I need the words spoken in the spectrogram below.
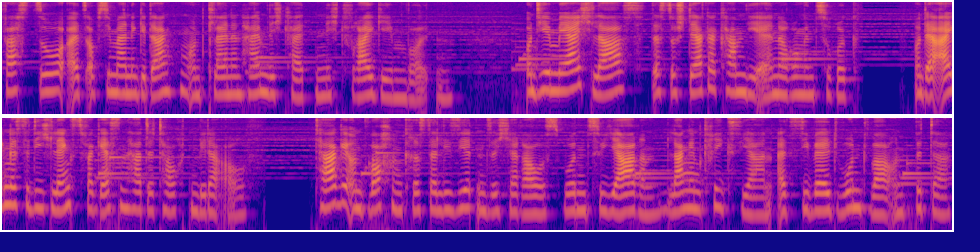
fast so, als ob sie meine Gedanken und kleinen Heimlichkeiten nicht freigeben wollten. Und je mehr ich las, desto stärker kamen die Erinnerungen zurück, und Ereignisse, die ich längst vergessen hatte, tauchten wieder auf. Tage und Wochen kristallisierten sich heraus, wurden zu Jahren, langen Kriegsjahren, als die Welt wund war und bitter,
